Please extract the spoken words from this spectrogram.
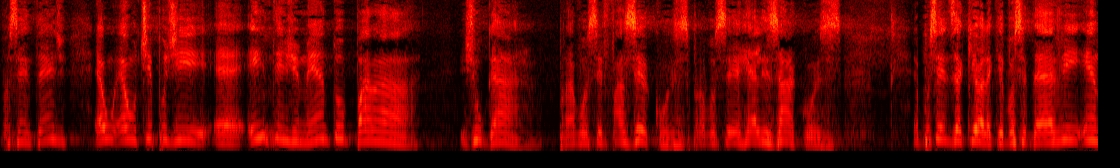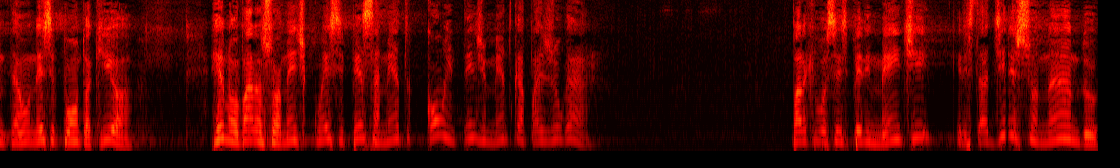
Você entende? É um, é um tipo de é, entendimento para julgar, para você fazer coisas, para você realizar coisas. É por isso ele diz aqui, olha, que você deve, então, nesse ponto aqui, ó, renovar a sua mente com esse pensamento, com entendimento capaz de julgar. Para que você experimente, ele está direcionando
